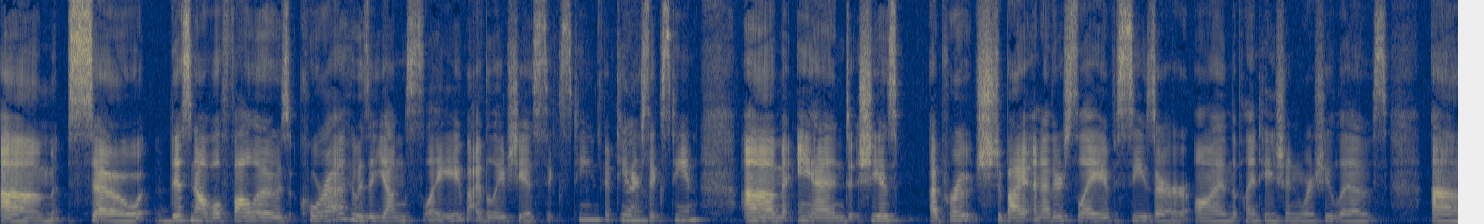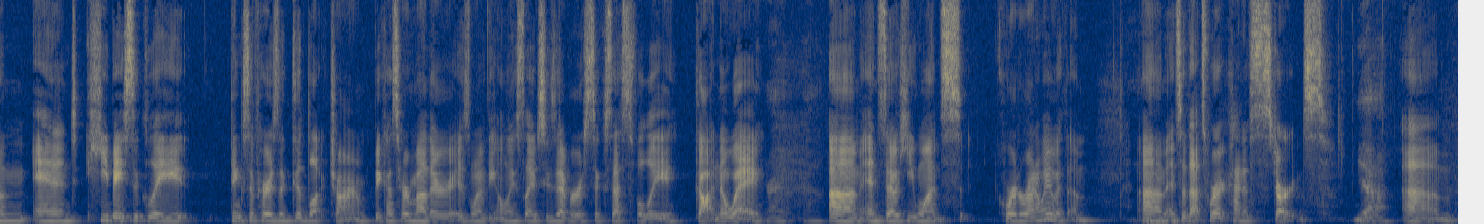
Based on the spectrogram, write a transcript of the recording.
Um, so this novel follows Cora, who is a young slave. I believe she is 16, 15 yeah. or 16. Um, and she is approached by another slave, Caesar, on the plantation where she lives. Um, and he basically thinks of her as a good luck charm because her mother is one of the only slaves who's ever successfully gotten away. Right. Um, and so he wants Cora to run away with him. Um. And so that's where it kind of starts. Yeah. Um,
